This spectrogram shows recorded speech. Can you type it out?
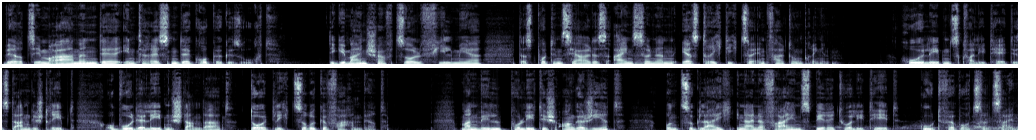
wird im Rahmen der Interessen der Gruppe gesucht. Die Gemeinschaft soll vielmehr das Potenzial des Einzelnen erst richtig zur Entfaltung bringen. Hohe Lebensqualität ist angestrebt, obwohl der Lebensstandard deutlich zurückgefahren wird. Man will politisch engagiert, und zugleich in einer freien Spiritualität gut verwurzelt sein.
